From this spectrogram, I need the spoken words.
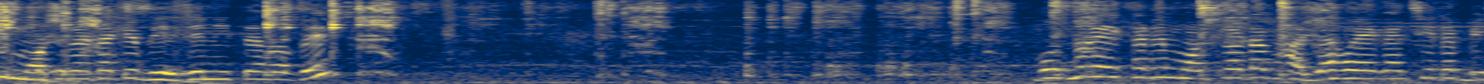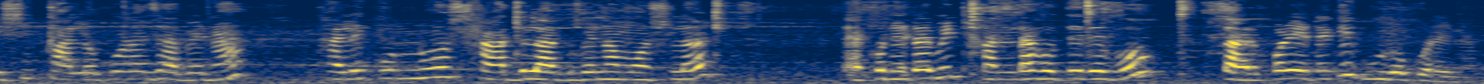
এই মশলাটাকে ভেজে নিতে হবে। বন্ধুরা, এখানে মশলাটা ভাজা হয়ে গেছে, এটা বেশি কালো করা যাবে না। তাহলে কোনো স্বাদ লাগবে না মশলার। এখন এটা আমি ঠান্ডা হতে দেব, তারপরে এটাকে গুঁড়ো করে নেব।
